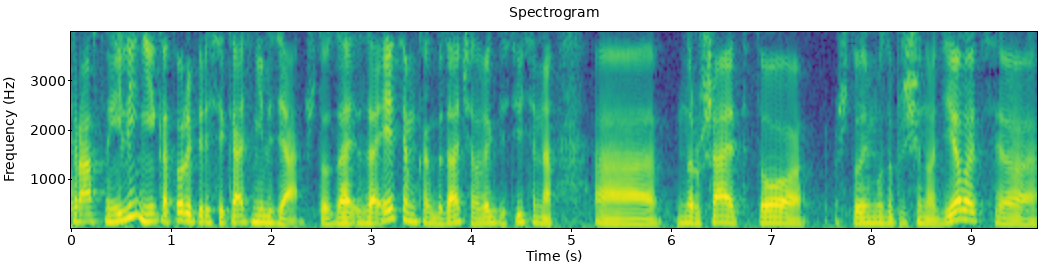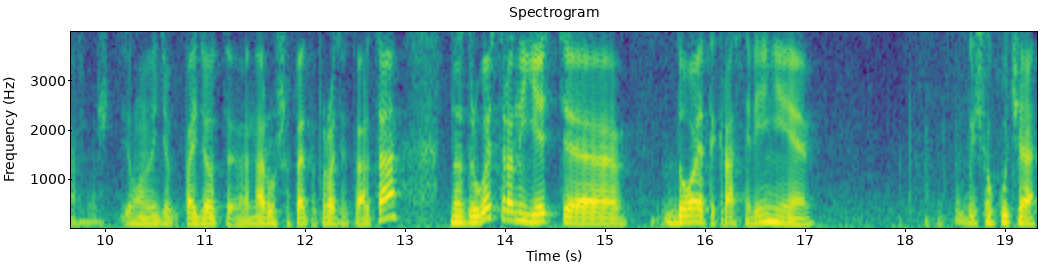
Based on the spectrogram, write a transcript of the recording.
красные линии, которые пересекать нельзя, что за, за этим как бы, да, человек действительно э, нарушает то, что ему запрещено делать, э, он идет, пойдет, э, нарушив это против Творца, но с другой стороны есть э, до этой красной линии как бы еще куча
